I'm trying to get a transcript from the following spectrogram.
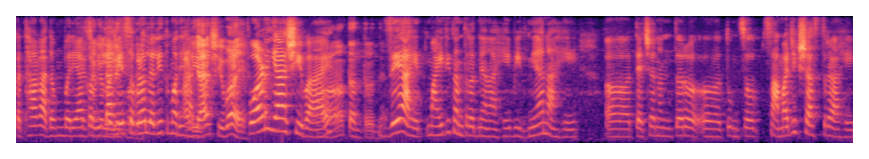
कथा कादंबऱ्या हे सगळं कविता हे. सगळं ललितमध्ये याशिवाय पण याशिवाय तंत्रज्ञान जे आहेत माहिती तंत्रज्ञान आहे विज्ञान आहे त्याच्यानंतर तुमचं सामाजिक शास्त्र आहे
